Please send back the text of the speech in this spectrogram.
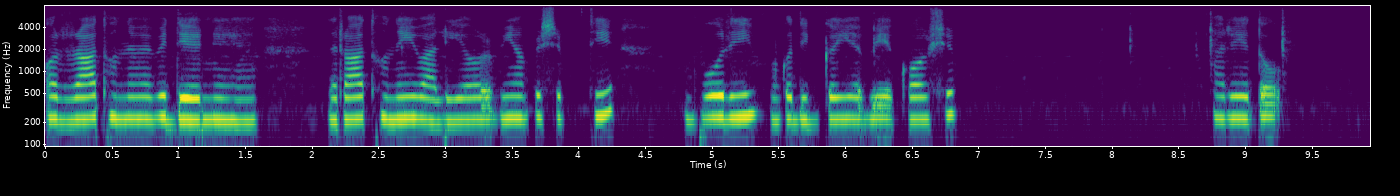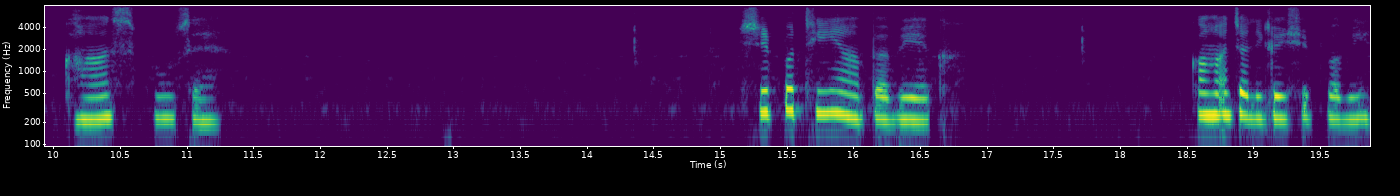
और रात होने में भी देर नहीं है, रात होने ही वाली है और अभी यहाँ पे शिप थी, वो रही, मेरे दिख गई है अभी एक और शिप अरे, ये तो घास फूस है। शिप थी यहाँ पे अभी एक। कहाँ चली गई शिप अभी?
